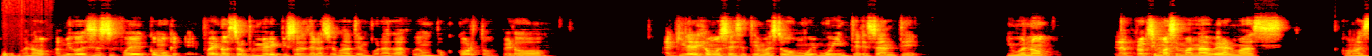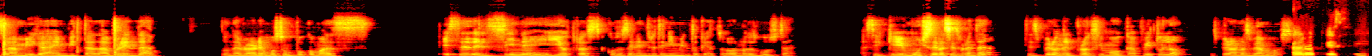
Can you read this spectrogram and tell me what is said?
Bueno, amigos, eso fue como que fue nuestro primer episodio de la segunda temporada. Fue un poco corto, pero aquí le dejamos a ese tema. Estuvo muy, muy interesante. Y bueno, la próxima semana verán más con nuestra amiga invitada Brenda, donde hablaremos un poco más este del cine y otras cosas del entretenimiento que a todos nos gusta. Así que muchas gracias, Brenda. Te espero en el próximo capítulo. Espero nos veamos. Claro que sí.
